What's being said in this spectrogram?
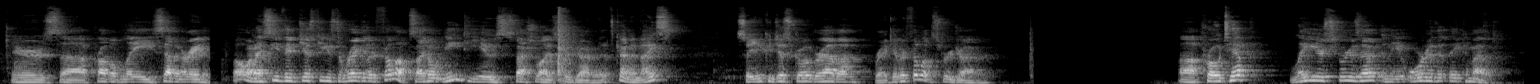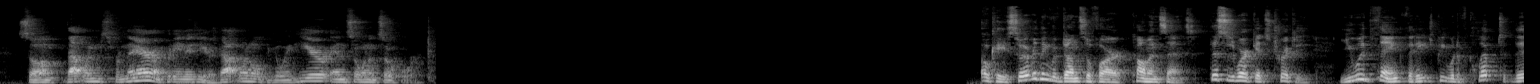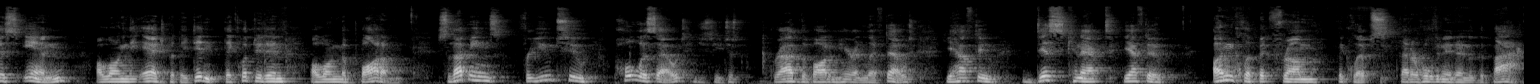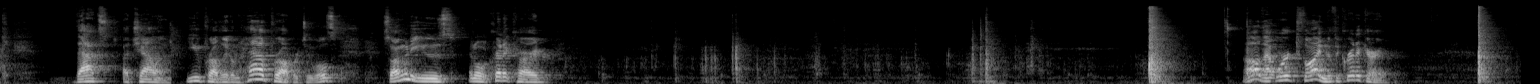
There's uh, probably seven or eight. Oh, and I see they've just used a regular Phillips. I don't need to use specialized screwdriver. That's kind of nice. So you can just go grab a regular Phillips screwdriver. Uh, pro tip, lay your screws out in the order that they come out. So um, that one's from there, I'm putting it here. That one will be going here, and so on and so forth. Okay, so everything we've done so far, common sense. This is where it gets tricky. You would think that HP would have clipped this in along the edge, but they didn't. They clipped it in along the bottom. So that means for you to pull this out, you see, just grab the bottom here and lift out, you have to disconnect, you have to unclip it from the clips that are holding it into the back. That's a challenge. You probably don't have proper tools, so I'm going to use an old credit card Oh, that worked fine with the credit card.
